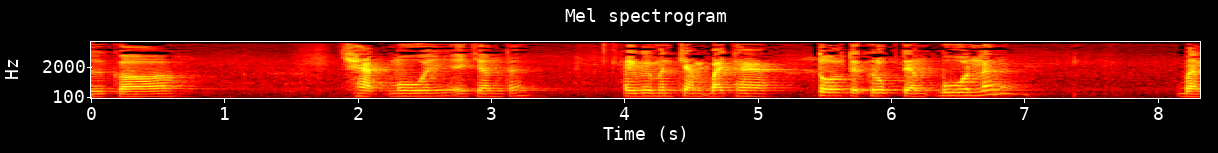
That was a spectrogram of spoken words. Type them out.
ឬក៏ឆាត់មួយអីចឹងទៅហើយវាមិនចាំបាច់ថាទល់តែគ្រប់ទាំង4ហ្នឹងបាន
